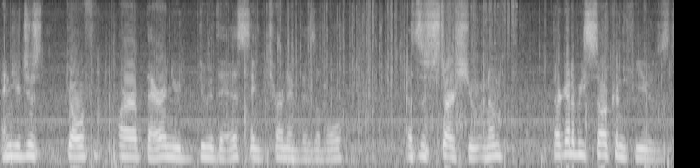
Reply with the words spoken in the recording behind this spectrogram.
and you just go f- or up there and you do this and turn invisible. Let's just start shooting them. They're gonna be so confused.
